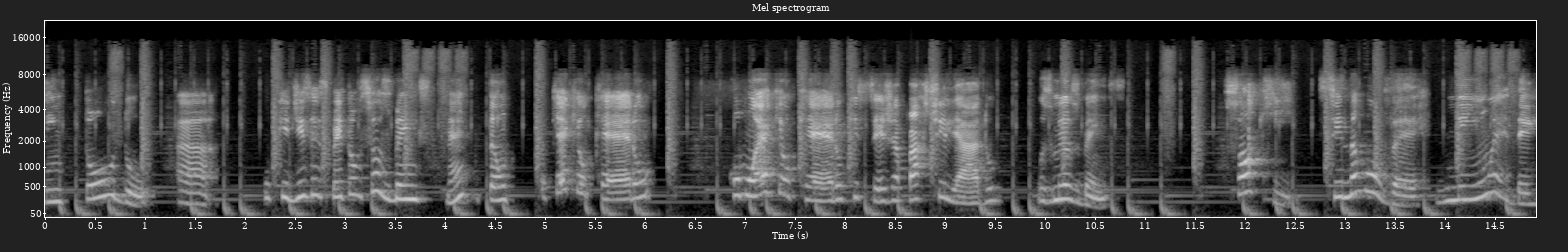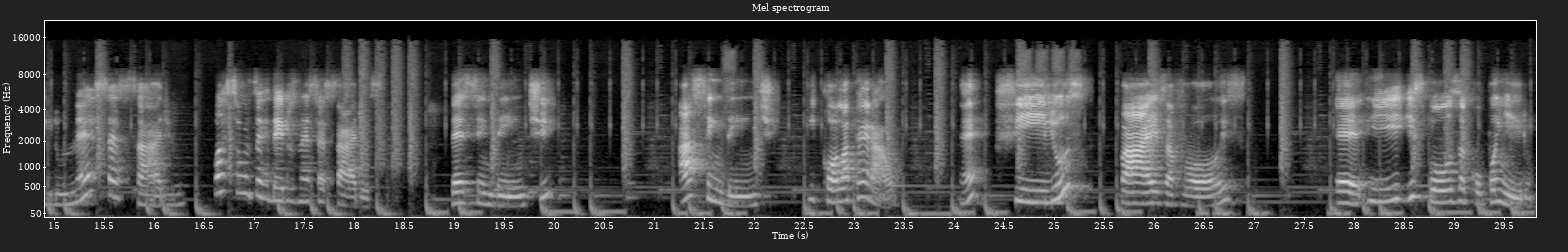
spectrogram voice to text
em todo uh, o que diz respeito aos seus bens, né? Então, o que é que eu quero? Como é que eu quero que seja partilhado os meus bens? Só que, se não houver nenhum herdeiro necessário, quais são os herdeiros necessários? Descendente, ascendente e colateral, né? Filhos, pais, avós é, e esposa, companheiro,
